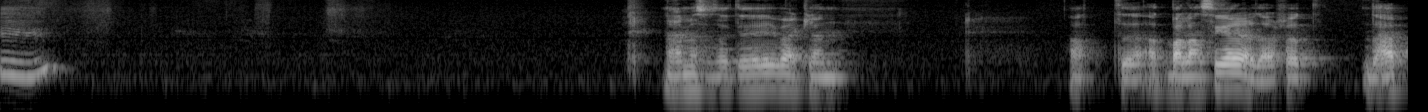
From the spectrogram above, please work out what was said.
Mm. Nej men som sagt det är ju verkligen att, eh, att balansera det där för att det här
